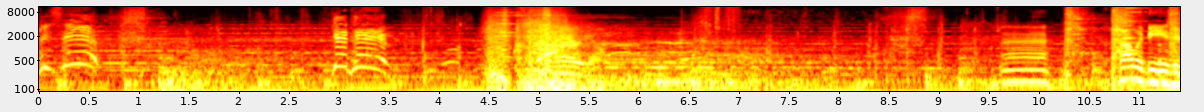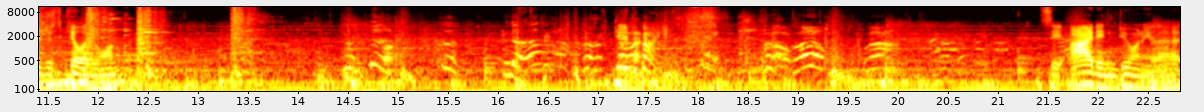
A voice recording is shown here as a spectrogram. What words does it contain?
He's here! Get him! There we go. Uh, probably be easier just to kill everyone. Get back! See, I didn't do any of that.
